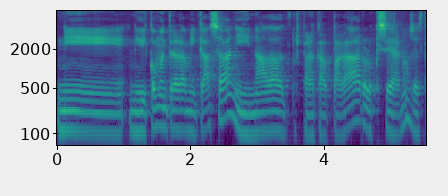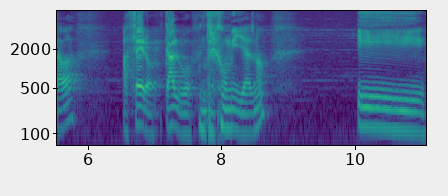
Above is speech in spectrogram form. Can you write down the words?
ni, ni cómo entrar a mi casa, ni nada pues para pagar o lo que sea, ¿no? O sea, estaba a cero, calvo, entre comillas, ¿no? Y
